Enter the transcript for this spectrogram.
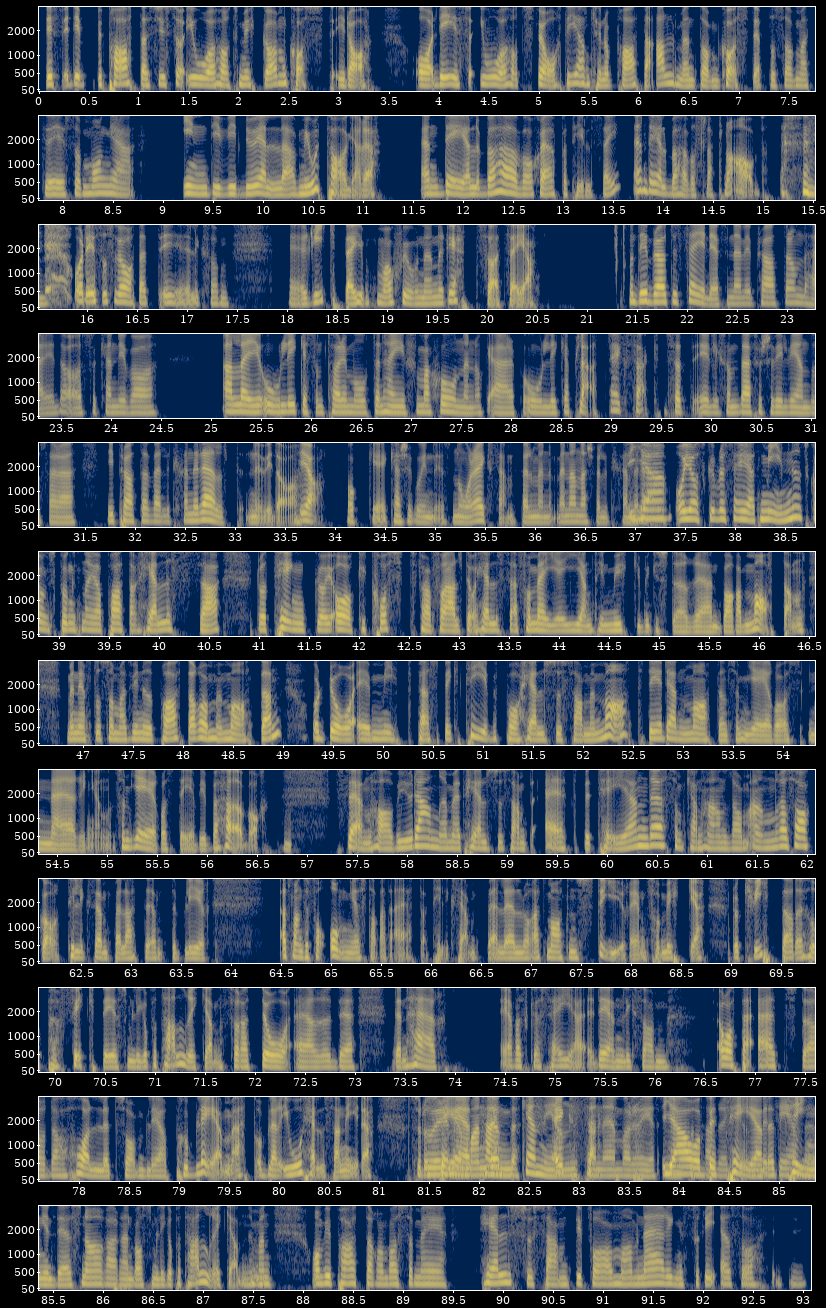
det, det, det pratas ju så oerhört mycket om kost idag. Och det är så oerhört svårt egentligen att prata allmänt om kost eftersom att det är så många individuella mottagare. En del behöver skärpa till sig, en del behöver slappna av. Mm. och det är så svårt att eh, liksom, eh, rikta informationen rätt, så att säga. Och Det är bra att du säger det, för när vi pratar om det här idag så kan det ju vara... Alla är ju olika som tar emot den här informationen och är på olika plats. Exakt. Så att, är liksom, därför så vill vi ändå... Så här, vi pratar väldigt generellt nu idag Ja. Och eh, kanske gå in i några exempel, men, men annars väldigt generellt. Ja, och jag skulle vilja säga att min utgångspunkt när jag pratar hälsa, då tänker jag, och kost framförallt då, hälsa för mig är egentligen mycket, mycket större än bara maten. Men eftersom att vi nu pratar om maten och då är mitt perspektiv på hälsosam mat, det är den maten som ger oss näringen, som ger oss det vi behöver. Sen har vi ju det andra med ett hälsosamt ätbeteende som kan handla om andra saker, till exempel att det inte blir att man inte får ångest av att äta till exempel, eller att maten styr en för mycket. Då kvittar det hur perfekt det är som ligger på tallriken, för att då är det den här, vad ska jag säga, den liksom åt det ätstörda hållet som blir problemet och blir ohälsan i det. Så då, Då är det ser mer man det inte. tanken egentligen Exakt. än vad det är som Ja, är och tallriken. beteendet, kring det snarare än vad som ligger på tallriken. Mm. Men om vi pratar om vad som är hälsosamt i form av näringsrik, alltså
